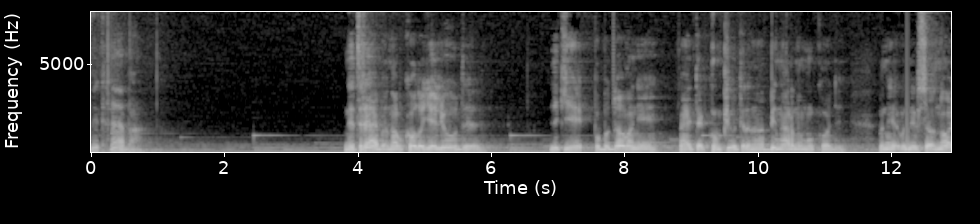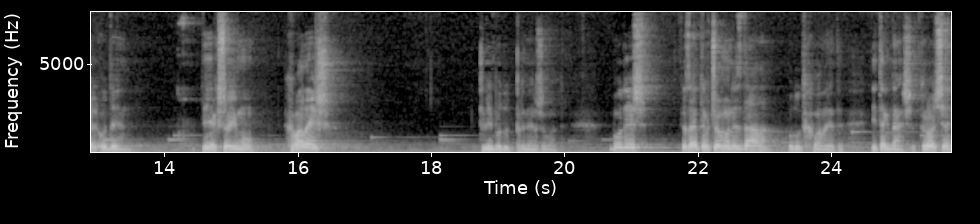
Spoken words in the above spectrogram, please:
Не треба. Не треба. Навколо є люди, які побудовані, знаєте, як комп'ютери на бінарному коді. Вони, вони все 0-1. Ти якщо йому хвалиш, тобі будуть принижувати. Будеш казати, в чому не здала, будуть хвалити. І так далі. Коротше,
